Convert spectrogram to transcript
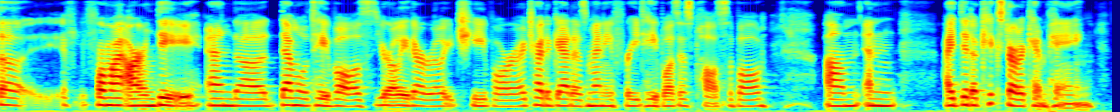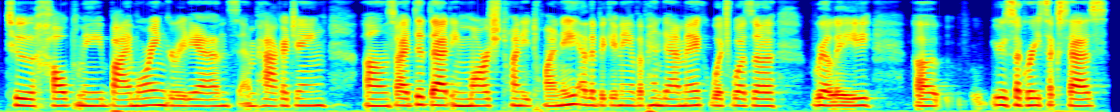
the for my R and D and uh, demo tables. Usually they're really cheap, or I try to get as many free tables as possible. Um, and I did a Kickstarter campaign to help me buy more ingredients and packaging. Um, so I did that in March 2020 at the beginning of the pandemic, which was a really uh, it's a great success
